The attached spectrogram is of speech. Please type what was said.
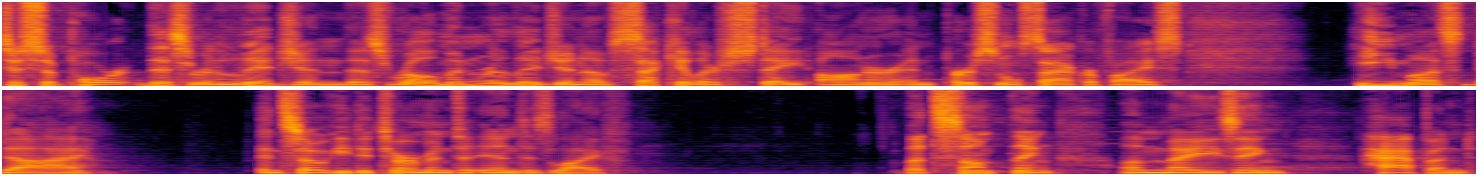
to support this religion, this Roman religion of secular state honor and personal sacrifice, he must die. And so he determined to end his life. But something amazing happened.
